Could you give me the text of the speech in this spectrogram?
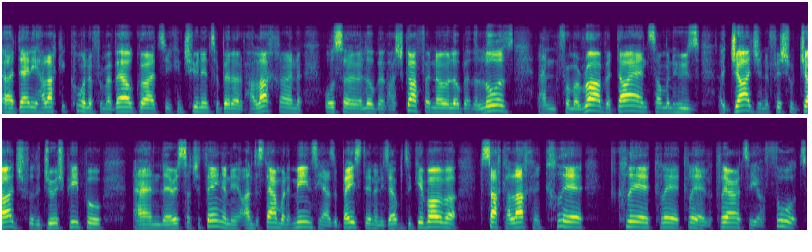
uh, daily halakhic corner from Avelgrad, so you can tune into a bit of halacha and also a little bit of hashkafa, know a little bit of the laws, and from a rav, a dayan, someone who's a judge, an official judge for the Jewish people, and there is such a thing, and you understand what it means. He has a based in, and he's able to give over psak halacha, clear clear, clear, clear, clarity of thoughts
